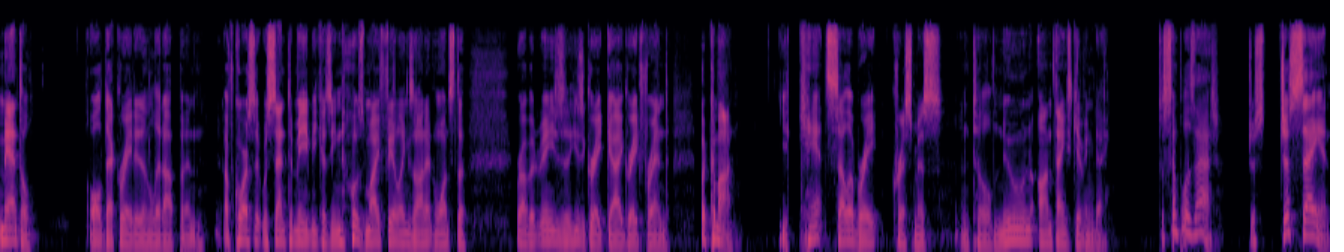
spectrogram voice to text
mantle all decorated and lit up. And of course, it was sent to me because he knows my feelings on it and wants to rub it. He's a, he's a great guy, great friend. But come on, you can't celebrate Christmas until noon on Thanksgiving Day. It's as simple as that. Just just saying.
